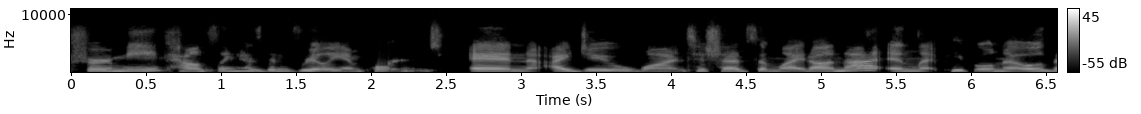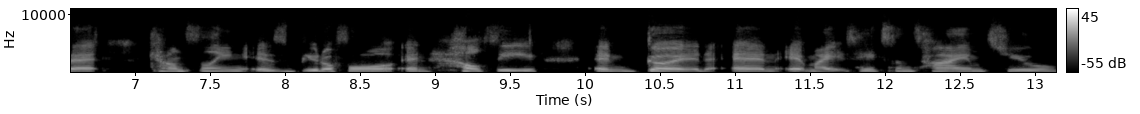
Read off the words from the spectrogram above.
for me counseling has been really important and i do want to shed some light on that and let people know that counseling is beautiful and healthy and good and it might take some time to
